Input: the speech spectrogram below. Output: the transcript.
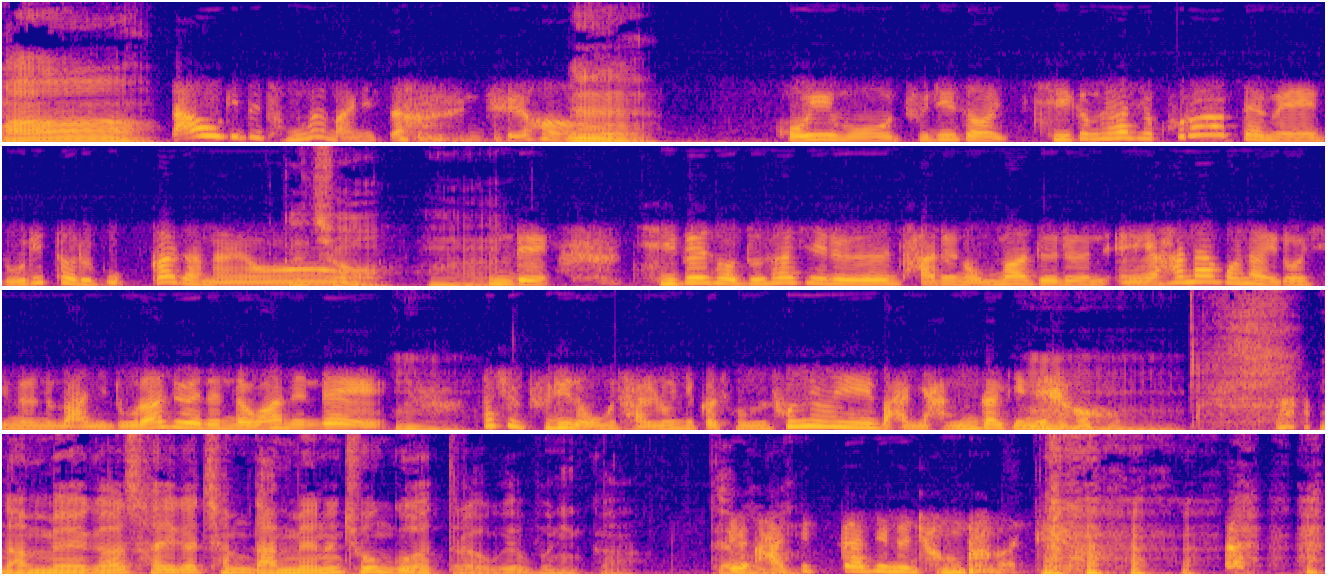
아. 싸우기도 정말 많이 싸우는데요. 예. 거의 뭐 둘이서 지금 사실 코로나 때문에 놀이터를 못 가잖아요. 그렇죠. 음. 근데 집에서도 사실은 다른 엄마들은 애 하나거나 이러시면 많이 놀아줘야 된다고 하는데 음. 사실 둘이 너무 잘 노니까 저는 손이 많이 안 가긴 해요. 음. 남매가 사이가 참 남매는 좋은 것 같더라고요 보니까. 네, 대부분. 아직까지는 좋은 것 같아요.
